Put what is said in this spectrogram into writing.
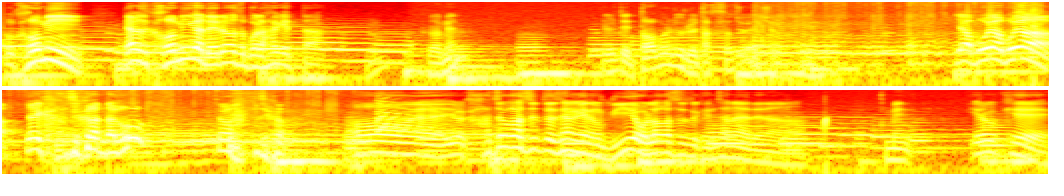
어 거미. 내가 그래서 거미가 내려와서 뭘 하겠다. 그러면? 이럴 때 W를 딱 써줘야죠. 야 뭐야 뭐야? 야 가져간다고? 잠깐만 잠깐 어야 이걸 가져갔을 때 생각해. 위에 올라갔을 때 괜찮아야 되나. 그러면 이렇게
